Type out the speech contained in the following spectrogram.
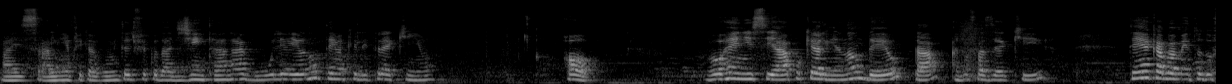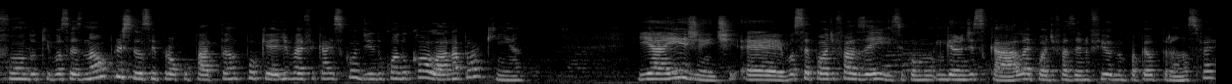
Mas a linha fica com muita dificuldade de entrar na agulha e eu não tenho aquele trequinho. Ó, vou reiniciar porque a linha não deu, tá? Aí vou fazer aqui. Tem acabamento do fundo que vocês não precisam se preocupar tanto porque ele vai ficar escondido quando colar na plaquinha. E aí, gente, é, você pode fazer isso como em grande escala, pode fazer no fio, no papel transfer,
